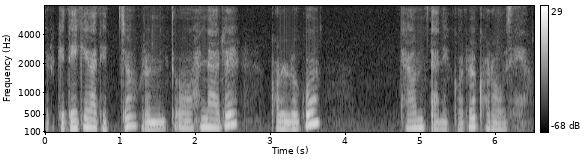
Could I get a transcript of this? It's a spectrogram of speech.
이렇게 네 개가 됐죠? 그러면 또 하나를 걸르고 다음 단의 거를 걸어 오세요.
